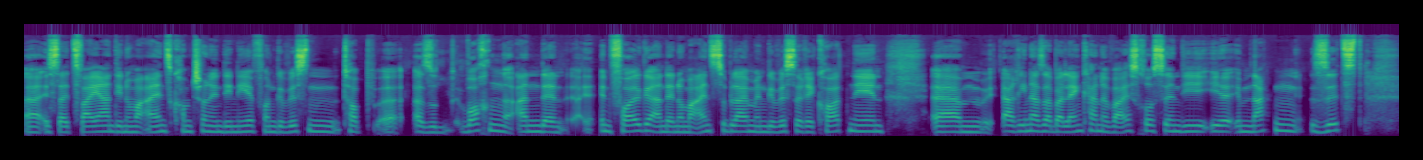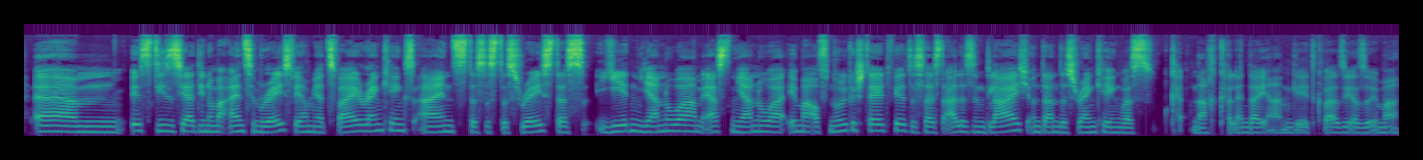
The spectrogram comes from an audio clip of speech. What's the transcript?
Äh, ist seit zwei Jahren die Nummer eins, kommt schon in die Nähe von gewissen Top, äh, also Wochen an der, in Folge an der Nummer eins zu bleiben gewisse Rekordnähen. Ähm, Arina Sabalenka, eine Weißrussin, die ihr im Nacken sitzt, ähm, ist dieses Jahr die Nummer eins im Race. Wir haben ja zwei Rankings. Eins, das ist das Race, das jeden Januar, am 1. Januar immer auf Null gestellt wird. Das heißt, alle sind gleich. Und dann das Ranking, was nach Kalenderjahren geht, quasi. Also immer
